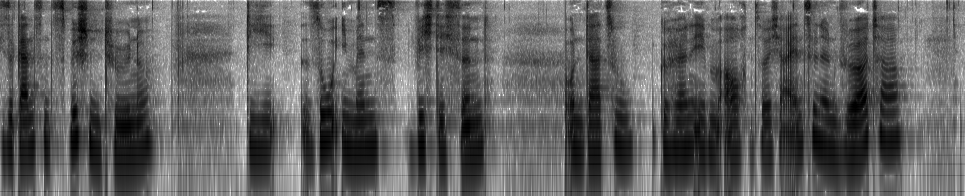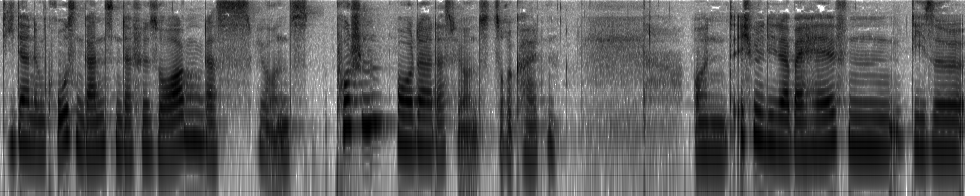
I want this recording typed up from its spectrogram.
Diese ganzen Zwischentöne, die so immens wichtig sind. Und dazu gehören eben auch solche einzelnen Wörter, die dann im Großen Ganzen dafür sorgen, dass wir uns pushen oder dass wir uns zurückhalten. Und ich will dir dabei helfen, diese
